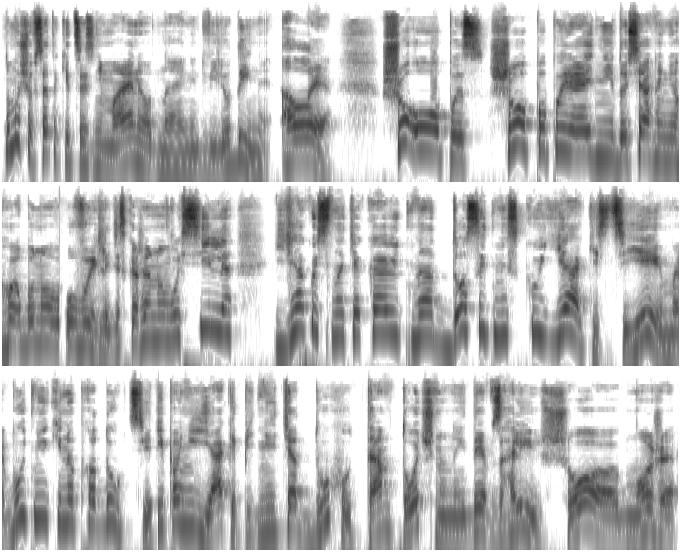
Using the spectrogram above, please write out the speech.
тому що все-таки це знімає не одна і не дві людини. Але що опис, що попередні досягнення Горбунова у вигляді скаженого весілля якось натякають на досить низьку якість цієї майбутньої кінопродукції, і про ніяке підняття духу там точно не йде. Взагалі, що може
